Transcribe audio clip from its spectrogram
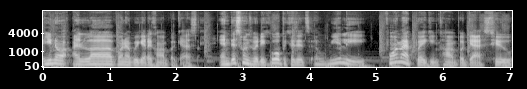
you know I love whenever we get a comic book guest. And this one's really cool because it's a really format breaking comic book guest who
